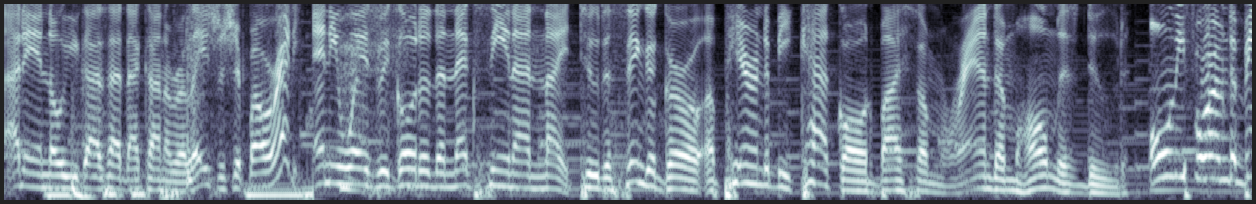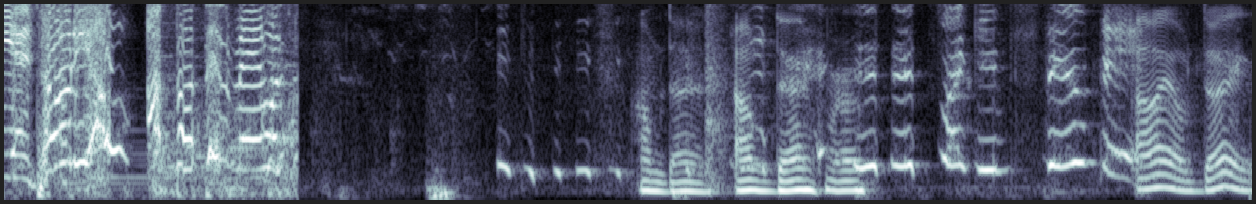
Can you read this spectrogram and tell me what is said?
I didn't know you guys had that kind of relationship already. Anyways, we go to the next scene at night to the singer girl appearing to be catcalled by some random homeless dude. Only for him to be Antonio? I thought this man was I'm done. I'm done, bro. It's fucking stupid. I am done.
